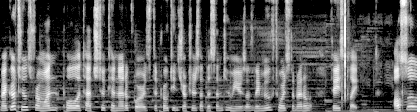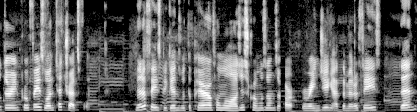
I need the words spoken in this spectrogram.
Microtubules from one pole attach to kinetochores, the protein structures at the centromeres as they move towards the metaphase plate. Also, during prophase 1, tetrads form. Metaphase begins with the pair of homologous chromosomes are arranging at the metaphase. Then,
